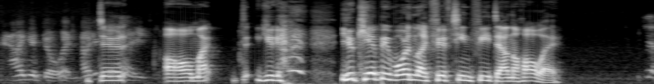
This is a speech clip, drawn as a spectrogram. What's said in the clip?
how you doing? How you Dude, doing? oh my. You, you can't be more than like 15 feet down the hallway. Yeah,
